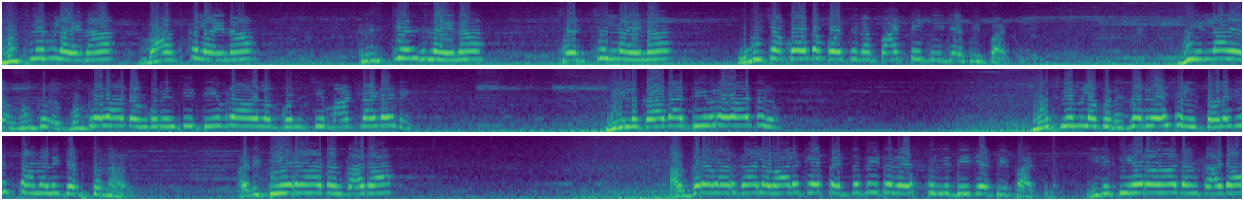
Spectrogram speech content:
ముస్లింలైనా మాస్కులైనా క్రిస్టియన్స్నైనా చర్చిలైనా ఊచకోత కోసిన పార్టీ బీజేపీ పార్టీ. వీళ్ళ ఉగ్ర ఉగ్రవాదం గురించి తీవ్రవాదం గురించి మాట్లాడేది. వీళ్ళు కాదా తీవ్రవాదులు? ముస్లింలకు రిజర్వేషన్లు తొలగిస్తామని చెప్తున్నారు. అది తీవ్రవాదం కాదా? అగ్రవర్గాల వాళ్ళకే పెద్దపీట వేస్తుంది బీజేపీ పార్టీ. ఇది తీవ్రవాదం కాదా?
